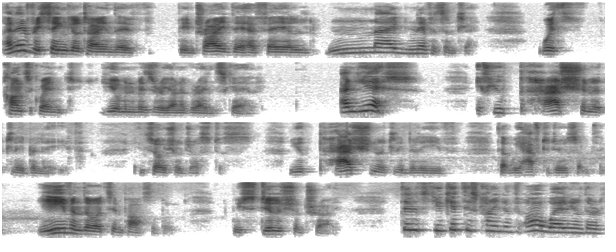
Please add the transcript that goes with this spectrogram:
And every single time they've been tried, they have failed magnificently, with consequent human misery on a grand scale. And yes, if you passionately believe in social justice, you passionately believe that we have to do something, even though it's impossible, we still should try. Then you get this kind of oh well, you know they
